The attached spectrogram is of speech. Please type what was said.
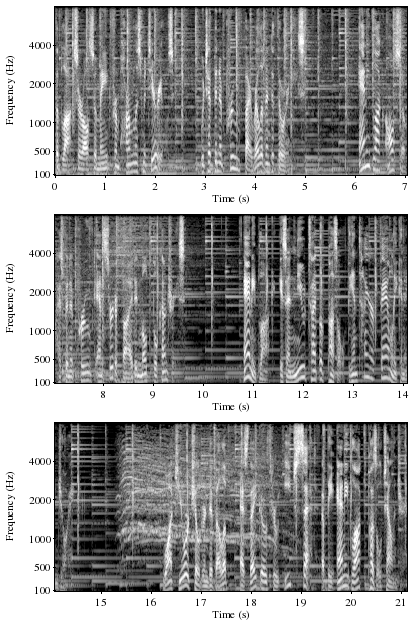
The blocks are also made from harmless materials, which have been approved by relevant authorities. AnyBlock also has been approved and certified in multiple countries. AnyBlock is a new type of puzzle the entire family can enjoy. Watch your children develop as they go through each set of the AnyBlock Puzzle Challenger.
